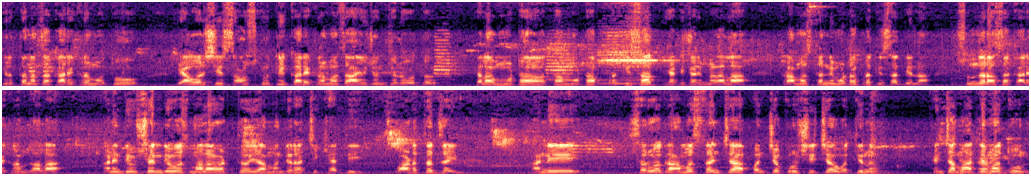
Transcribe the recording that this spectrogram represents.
कीर्तनाचा कार्यक्रम होतो. यावर्षी सांस्कृतिक कार्यक्रमाचं आयोजन केलं होतं. त्याला मोठा आता मोठा प्रतिसाद या ठिकाणी मिळाला. ग्रामस्थांनी मोठा प्रतिसाद दिला. सुंदर असा कार्यक्रम झाला. आणि दिवसेंदिवस मला वाटतं या मंदिराची ख्याती वाढतच जाईल. आणि सर्व ग्रामस्थांच्या पंचकृषीच्या वतीनं त्यांच्या माध्यमातून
